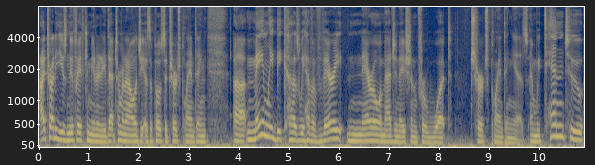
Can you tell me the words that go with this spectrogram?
I try to use new faith community that terminology as opposed to church planting, uh, mainly because we have a very narrow imagination for what church planting is, and we tend to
